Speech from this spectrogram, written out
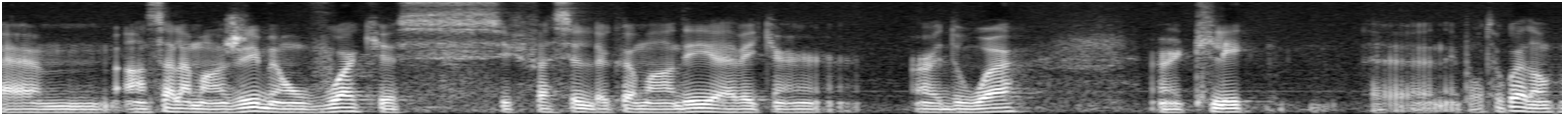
En salle à manger, bien, on voit que c'est facile de commander avec un, doigt, un clic, n'importe quoi. Donc,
